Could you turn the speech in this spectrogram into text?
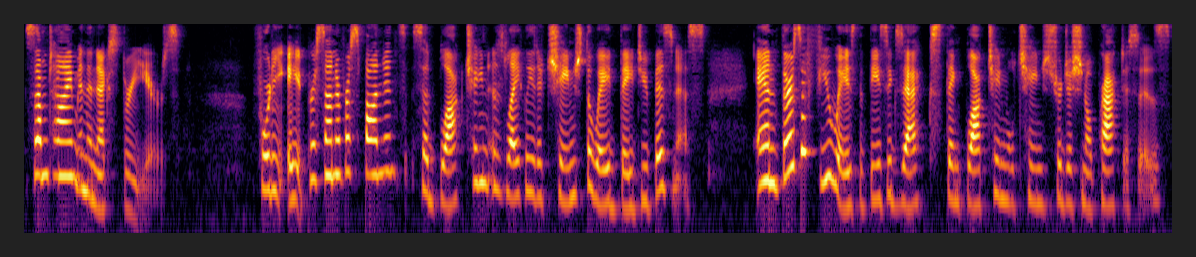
sometime in the next three years. 48% of respondents said blockchain is likely to change the way they do business. And there's a few ways that these execs think blockchain will change traditional practices.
